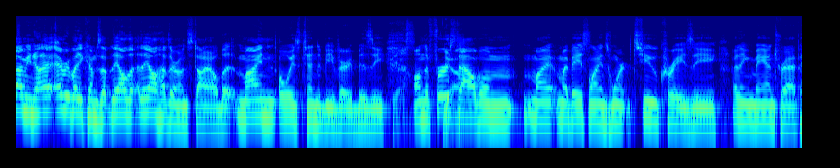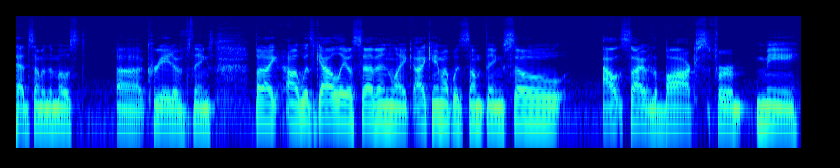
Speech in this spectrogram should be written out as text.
I mean, uh, everybody comes up. They all they all have their own style, but mine always tend to be very busy. On the first Yeah. album, my my bass lines weren't too crazy. I think Mantrap had some of the most uh, creative things, but I uh, with Galileo Seven, like I came up with something so outside of the box for me.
